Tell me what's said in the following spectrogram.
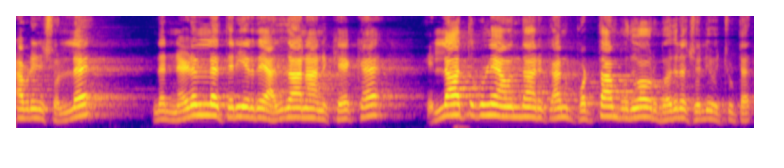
அப்படின்னு சொல்ல இந்த நிழலில் தெரியறதே அதுதானான்னு கேட்க எல்லாத்துக்குள்ளேயும் அவன் தான் இருக்கான்னு பொட்டாம் பொதுவாக ஒரு பதிலை சொல்லி வச்சுவிட்டார்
